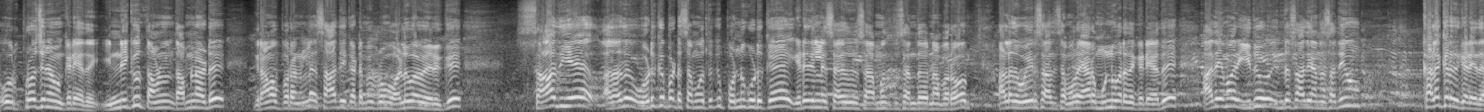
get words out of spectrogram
ஒரு பிரோஜனமும் கிடையாது. இன்றைக்கும் தமிழ் தமிழ்நாடு கிராமப்புறங்களில் சாதி கட்டமைப்பு ரொம்ப வலுவாகவே இருக்குது சாதியை அதாவது ஒடுக்கப்பட்ட சமூகத்துக்கு பொண்ணு கொடுக்க இடைநிலை ச- சமூகத்தை சார்ந்த நபரோ அல்லது உயர் சாதி சமூகம் யாரும் முன் வர்றது கிடையாது. அதே மாதிரி இது இந்த சாதி அந்த சாதியும் கலக்கிறது கிடையாது.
